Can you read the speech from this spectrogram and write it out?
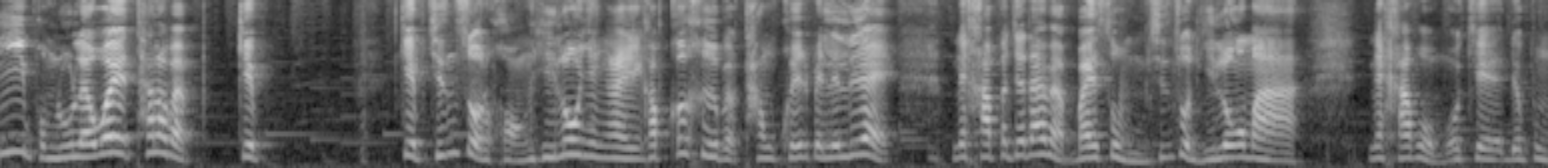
นี่ผมรู้แล้วเว้ย ถ้าเราแบบเก็บเก็บชิ้นส่วนของฮีโร่ยังไงครับ ก็คือแบบทำเควสไปเรื่อยๆนะครับมันจะได้แบบใบสุ่มชิ้นส่วนฮีโร่มานะครับผมโอเคเดี๋ยวผม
